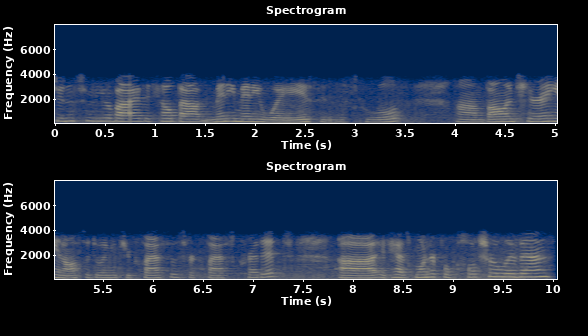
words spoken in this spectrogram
students from the U of I that help out in many, many ways in the schools. Um, volunteering and also doing it through classes for class credit. Uh, it has wonderful cultural events.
